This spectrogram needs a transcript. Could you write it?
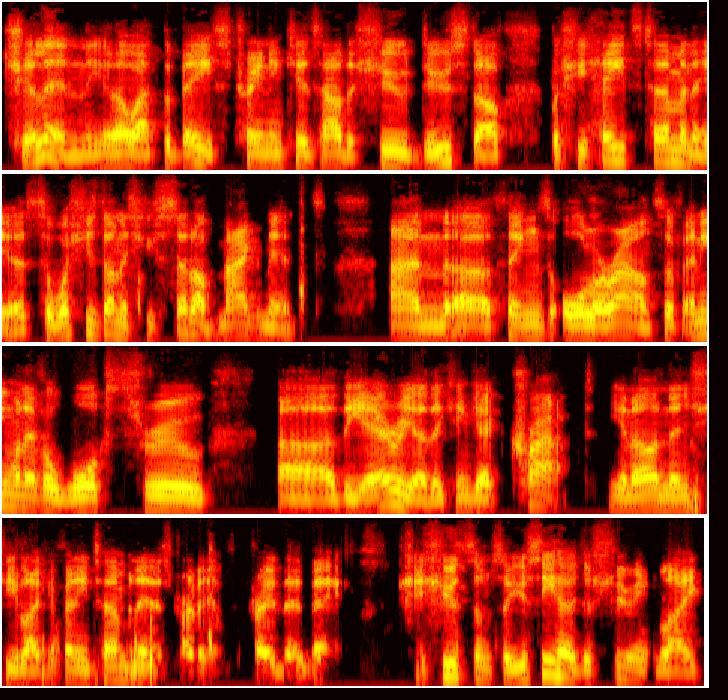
chilling, you know, at the base, training kids how to shoot, do stuff. But she hates Terminators. So what she's done is she set up magnets and uh, things all around. So if anyone ever walks through uh, the area, they can get trapped, you know. And then she like, if any Terminators try to infiltrate their base, she shoots them. So you see her just shooting like,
